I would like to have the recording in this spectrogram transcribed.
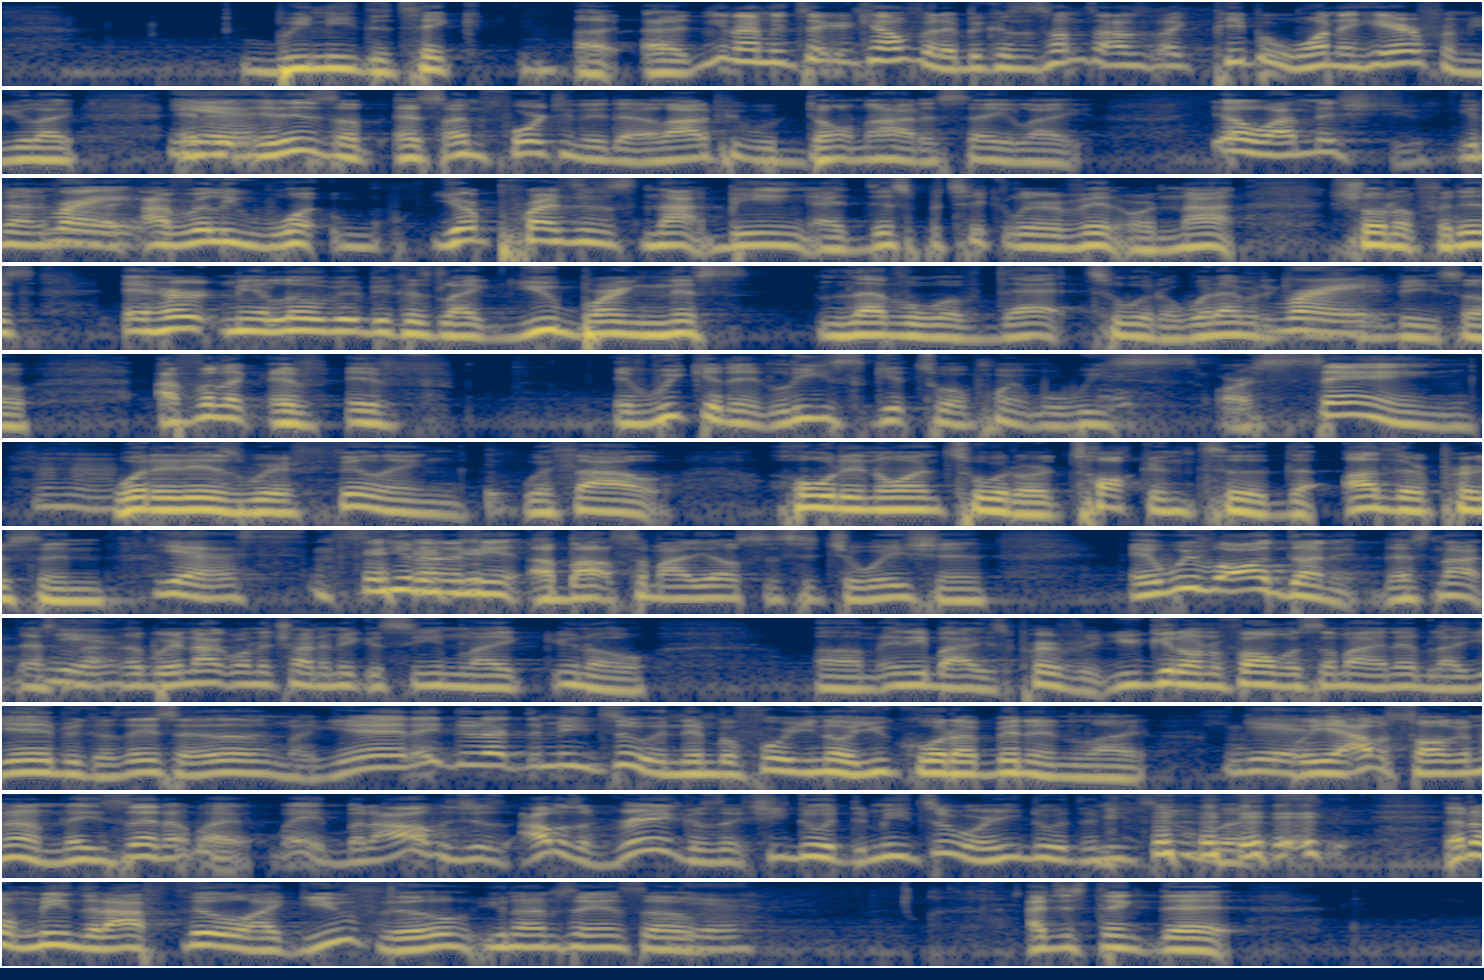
we need to take a, a you know what I mean take account for that because sometimes like people want to hear from you like and it, it is a, it's unfortunate that a lot of people don't know how to say like yo I missed you you know what I mean Right. like, I really want your presence not being at this particular event or not showing up for this it hurt me a little bit because like you bring this level of that to it or whatever the case may Right. be so I feel like if if if we can at least get to a point where we s- are saying Mm-hmm. what it is we're feeling without holding on to it or talking to the other person Yes. you know what I mean about somebody else's situation, and we've all done it. That's not that's Yeah. not. We're not going to try to make it seem like you know um, anybody's perfect. You get on the phone with somebody and they're like, yeah, because they said, uh, I'm like, yeah, they do that to me too. And then before you know, you caught up in it and like, Yeah. well, yeah, I was talking to them. They said, I'm like, wait, but I was just I was agreeing because she do it to me too, or he do it to me too. But that don't mean that I feel like you feel. You know what I'm saying? So yeah. I just think that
